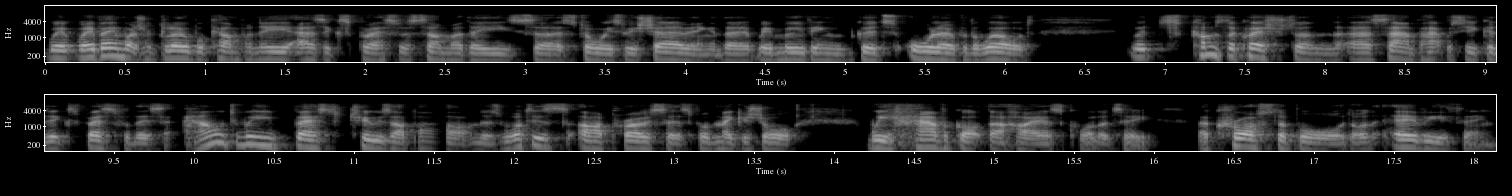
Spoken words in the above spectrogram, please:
we're, we're very much a global company, as expressed with some of these uh, stories we're sharing, and we're moving goods all over the world. Which comes the question, uh, Sam, perhaps you could express for this. How do we best choose our partners? What is our process for making sure we have got the highest quality across the board on everything?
